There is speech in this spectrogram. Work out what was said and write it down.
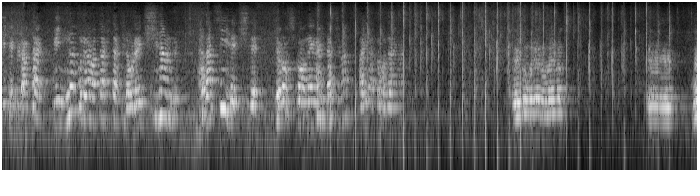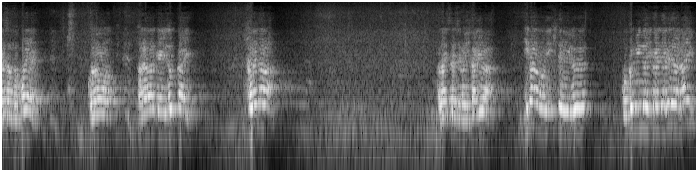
見てください。みんなそれは私たちの歴史なんです。正しい歴史です。よろしくお願いいたします。ありがとうございます。えー、どうもありがとうございます、えー、皆さんの声この神奈川県遺族会聞こえたら私たちの怒りは今を生きている国民の怒りだけではない。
